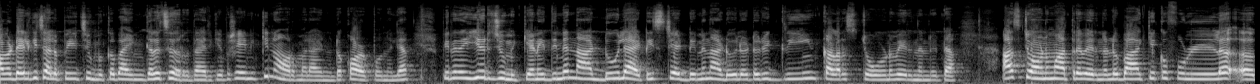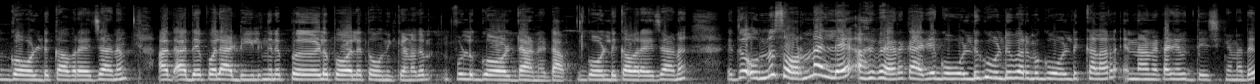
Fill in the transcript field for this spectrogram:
അവരുടെയിലേക്ക് ചിലപ്പോൾ ഈ ചുമക്ക് ഭയങ്കര ചെറുതായിരിക്കും. പക്ഷേ എനിക്ക് നോർമലായിട്ടുണ്ട് കുഴപ്പമൊന്നുമില്ല പിന്നെ ഈ ഒരു ചുമക്കാണ് ഇതിന്റെ നടുവിലായിട്ട് ഈ സ്റ്റെഡിന്റെ നടുവിലായിട്ട് ഒരു ഗ്രീൻ കളർ സ്റ്റോൺ വരുന്നുണ്ട് കേട്ടോ. ആ സ്റ്റോൺ മാത്രമേ വരുന്നുള്ളൂ. ബാക്കിയൊക്കെ ഫുള്ള് ഗോൾഡ് കവറേജ് ആണ്. അത് അതേപോലെ അടിയിൽ ഇങ്ങനെ പേൾ പോലെ തോന്നിക്കണത് ഫുള്ള് ആണ് കേട്ടോ ഗോൾഡ് കവറേജ് ആണ്. ഇത് ഒന്ന് സ്വർണല്ലേ? അത് വേറെ കാര്യം. ഗോൾഡ് ഗോൾഡ് പറയുമ്പോൾ ഗോൾഡ് കളർ എന്നാണ് കേട്ടോ ഞാൻ ഉദ്ദേശിക്കുന്നത്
